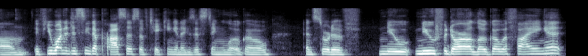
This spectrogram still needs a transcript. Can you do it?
Um, if you wanted to see the process of taking an existing logo and sort of new new Fedora logoifying it,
